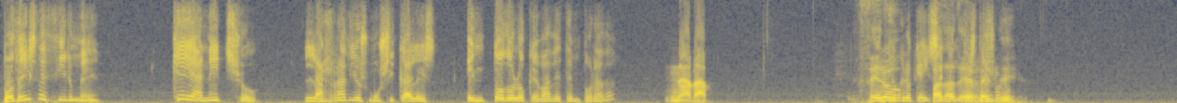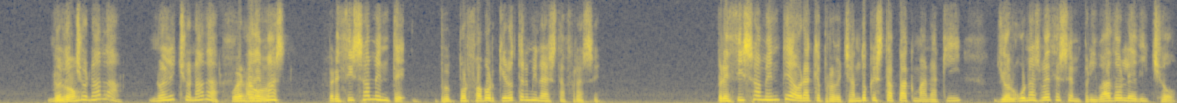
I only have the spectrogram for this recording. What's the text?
¿Podéis decirme qué han hecho las radios musicales en todo lo que va de temporada? Nada. Cero Yo creo que ahí se patatero. contesta solo. No han ¿Perdón? hecho nada, no han hecho nada. Bueno. Además, precisamente, por, por favor, quiero terminar esta frase. Precisamente ahora que aprovechando que está Pac-Man aquí, yo algunas veces en privado le he dicho,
